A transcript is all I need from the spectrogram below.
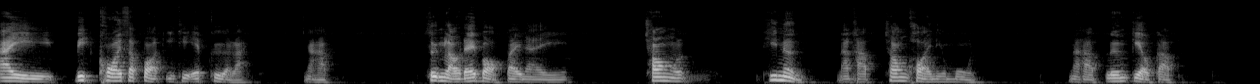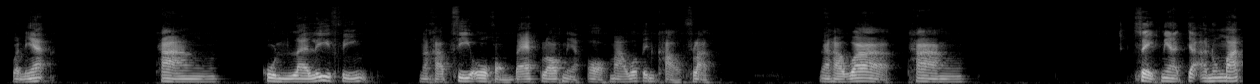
ไอ Bitcoin Spot ETF คืออะไรนะครับ ซึ่งเราได้บอกไปในช่องที่หนึ่งนะครับ ช่องคอยนิวมูลนะครับ เรื่องเกี่ยวกับวันนี้ทางคุณแลลี่ฟิงนะครับ CEO ของ Backlock เนี่ยออกมาว่าเป็นข่าวฟลัดนะครับว่าทางเซกเนี่ยจะอนุมัติ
